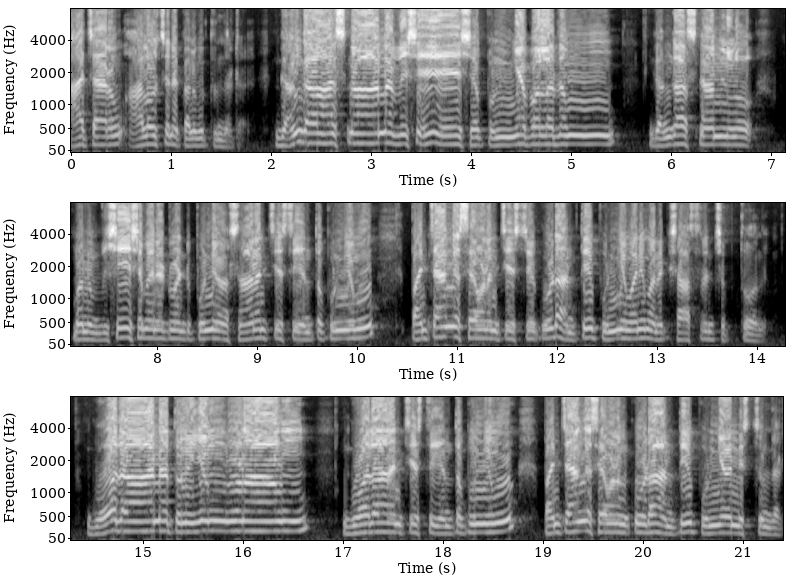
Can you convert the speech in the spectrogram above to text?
ఆచారం ఆలోచన కలుగుతుందట. గంగా స్నాన విశేష పుణ్యఫలదం. గంగా స్నానంలో మనం విశేషమైనటువంటి పుణ్యం స్నానం చేస్తే ఎంత పుణ్యమో పంచాంగ శ్రవణం చేస్తే కూడా అంతే పుణ్యమని మనకి శాస్త్రం చెప్తోంది. గోదాన తుల్యం గుణం గోదానం చేస్తే ఎంత పుణ్యము పంచాంగ శ్రవణం కూడా అంతే పుణ్యాన్ని ఇస్తుందట.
